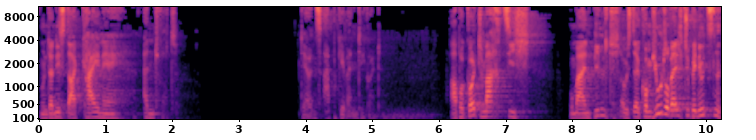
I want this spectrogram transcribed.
Und dann ist da keine Antwort. Der uns abgewandte Gott. Aber Gott macht sich um ein Bild aus der Computerwelt zu benutzen,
